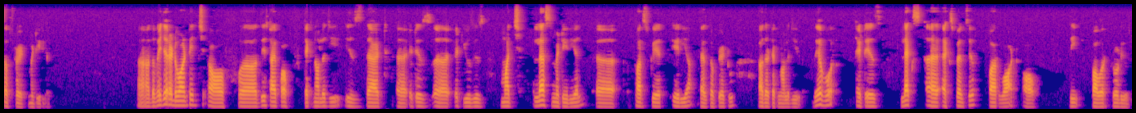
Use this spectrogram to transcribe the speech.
substrate material. the major advantage of this type of technology is that it is uh, it uses much less material uh, per square area as compared to other technologies therefore it is less expensive per watt of the power produced.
